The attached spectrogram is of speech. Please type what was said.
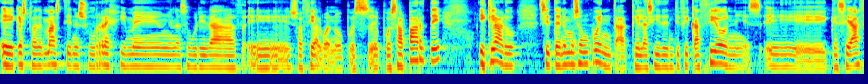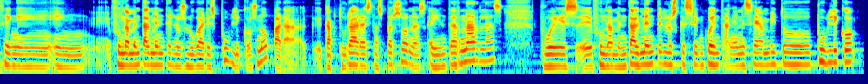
eh, que esto además tiene su régimen en la seguridad eh, social, bueno, pues, eh, pues aparte. Y claro, si tenemos en cuenta que las identificaciones que se hacen fundamentalmente en los lugares públicos ¿no? para capturar a estas personas e internarlas, pues fundamentalmente los que se encuentran en ese ámbito público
